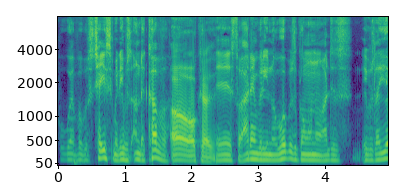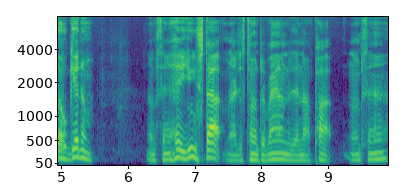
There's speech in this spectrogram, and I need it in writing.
whoever was chasing me, they was undercover. Oh, okay. Yeah, so I didn't really know what was going on. I just, it was like, yo, get him. You know I'm saying, hey, you stop. And I just turned around and then I popped. You know what I'm saying?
